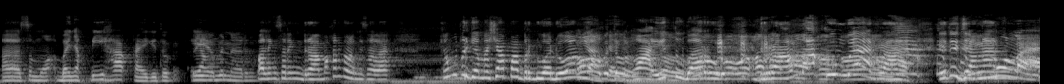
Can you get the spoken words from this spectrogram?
uh, semua banyak pihak kayak gitu. Iya, Yang benar. Paling sering drama kan kalau misalnya kamu pergi sama siapa berdua doang Oh, ya, Kayak betul, gitu. Wah betul. itu baru Oh, oh, oh, drama oh, oh, kumbar oh, oh. lah. Itu jangan mulai.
